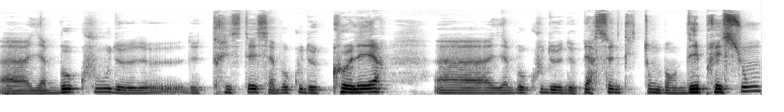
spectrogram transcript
Euh, il y a beaucoup de, tristesse, il y a beaucoup de colère, euh, il y a beaucoup de, personnes qui tombent en dépression,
